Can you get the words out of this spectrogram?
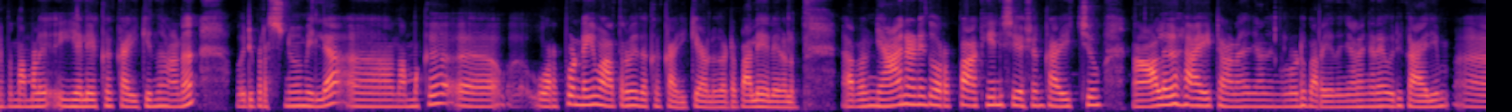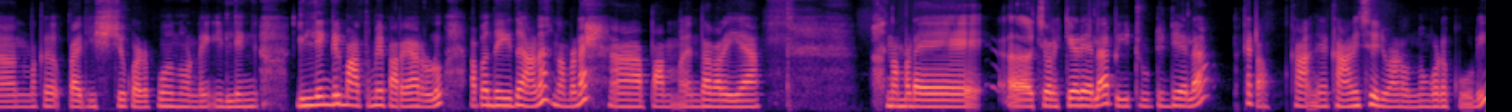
അപ്പം നമ്മൾ ഈ ഇലയൊക്കെ കഴിക്കുന്നതാണ് ഒരു പ്രശ്നവുമില്ല. നമുക്ക് ഉറപ്പുണ്ടെങ്കിൽ മാത്രമേ ഇതൊക്കെ കഴിക്കാവുള്ളൂ കേട്ടോ പല ഇലകളും. അപ്പം ഞാനാണിത് ഉറപ്പാക്കിയതിന് ശേഷം കഴിച്ചു. നാളുകളായിട്ടാണ് ഞാൻ നിങ്ങളോട് പറയുന്നത്. ഞാനങ്ങനെ ഒരു കാര്യം നമുക്ക് പരീക്ഷിച്ച് കുഴപ്പമൊന്നും ഉണ്ടെങ്കിൽ ഇല്ലെങ്കിൽ ഇല്ലെങ്കിൽ മാത്രമേ പറയാറുള്ളൂ. അപ്പം എന്താ ഇതാണ് നമ്മുടെ എന്താ പറയുക നമ്മുടെ ചുരക്കയുടെ ഇല ബീട്രൂട്ടിന്റെ ഇല കേട്ടോ? ഞാൻ കാണിച്ചു തരുവാണ് ഒന്നും കൂടെ കൂടി.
